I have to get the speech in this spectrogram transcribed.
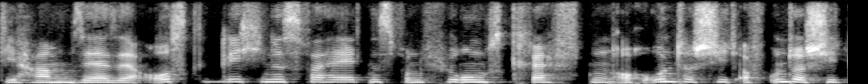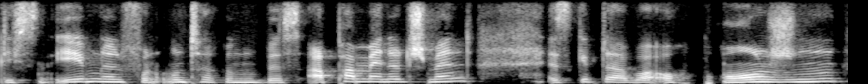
die haben sehr, sehr ausgeglichenes Verhältnis von Führungskräften, auch Unterschied auf unterschiedlichsten Ebenen, von unteren bis Upper Management. Es gibt aber auch Branchen,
